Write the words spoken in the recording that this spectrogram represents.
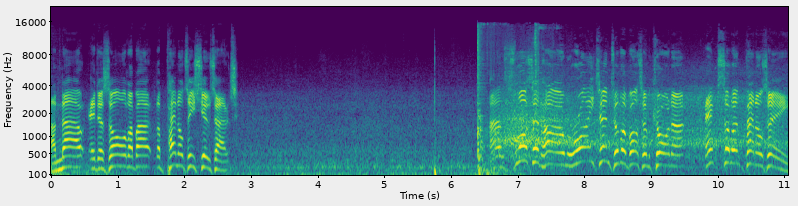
And now it is all about the penalty shootout. And slotted home right into the bottom corner. Excellent penalty.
